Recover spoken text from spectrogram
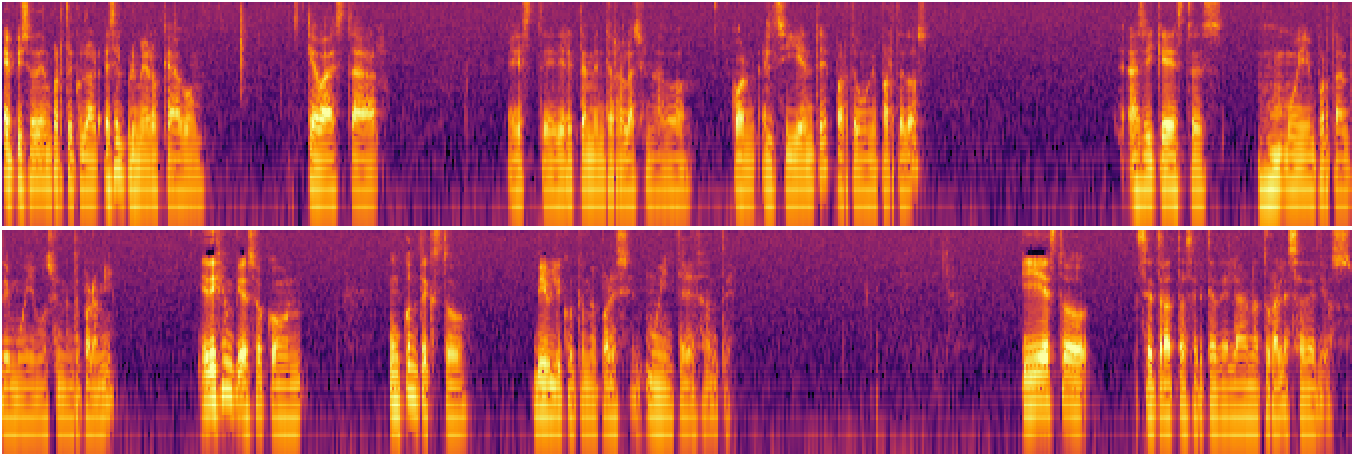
episodio en particular es el primero que hago que va a estar este, directamente relacionado con el siguiente, parte 1 y parte 2. Así que esto es muy importante y muy emocionante para mí. Y dije empiezo con un contexto bíblico que me parece muy interesante. Y esto se trata acerca de la naturaleza de Dios.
